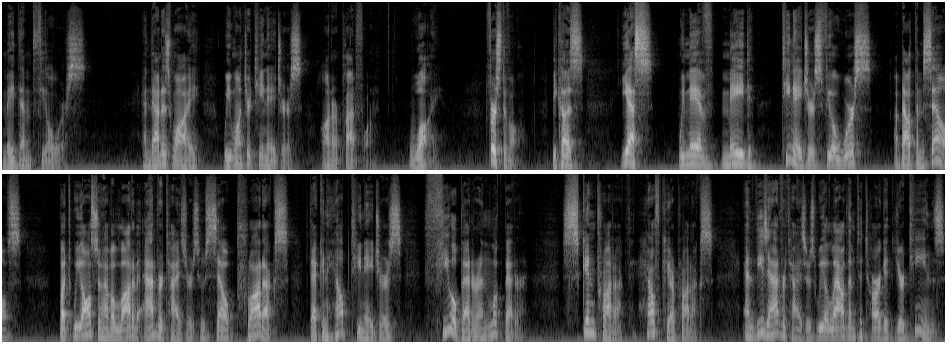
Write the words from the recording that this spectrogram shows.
made them feel worse. And that is why we want your teenagers on our platform. Why? First of all, because yes, we may have made teenagers feel worse about themselves, but we also have a lot of advertisers who sell products that can help teenagers feel better and look better skin product, healthcare products. And these advertisers, we allow them to target your teens.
